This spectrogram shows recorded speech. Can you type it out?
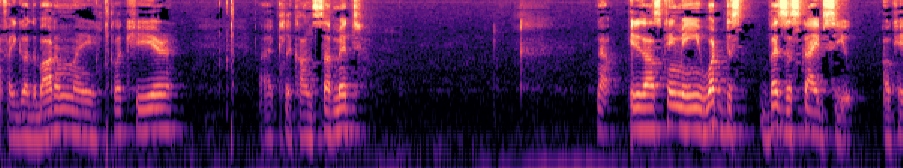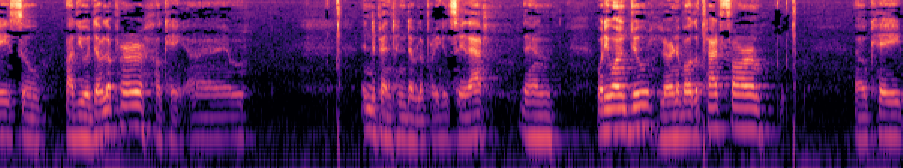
if I go at the bottom I click here. I click on submit. Now it is asking me what best describes you? Okay so are you a developer? Okay I am independent developer you can say that. Then what do you want to do? Learn about the platform. Okay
